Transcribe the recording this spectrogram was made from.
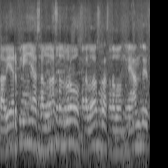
Javier Piña, saludazos, bro, saludazos hasta donde andes.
